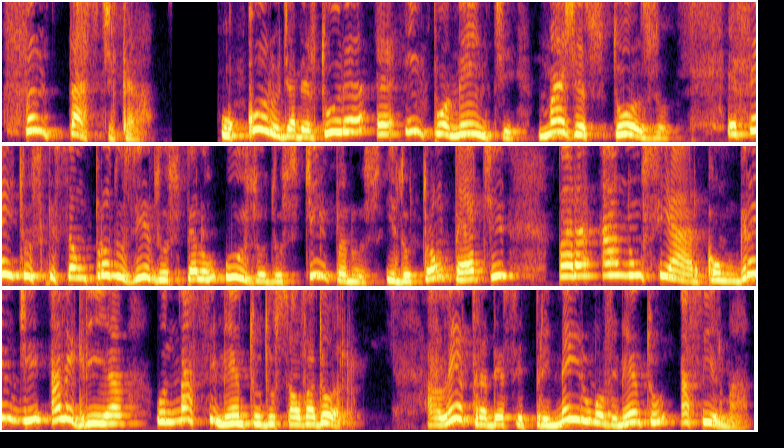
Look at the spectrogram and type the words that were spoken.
fantástica. O coro de abertura é imponente, majestoso efeitos que são produzidos pelo uso dos tímpanos e do trompete para anunciar com grande alegria o nascimento do Salvador. A letra desse primeiro movimento afirma:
